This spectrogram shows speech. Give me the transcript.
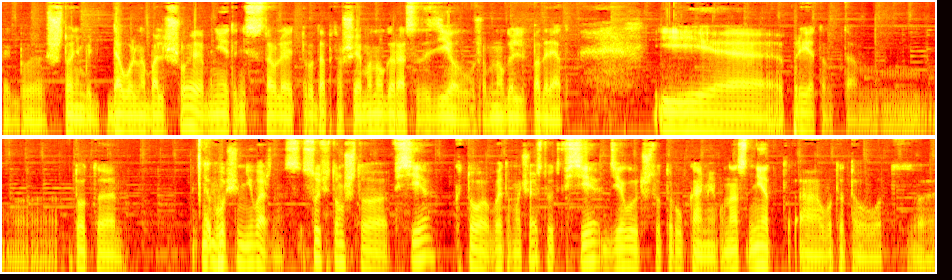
как бы что-нибудь довольно большое. Мне это не составляет труда, потому что я много раз это делал уже много лет подряд. И при этом там кто-то в общем, неважно. Суть в том, что все, кто в этом участвует, все делают что-то руками. У нас нет а, вот этого вот а,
